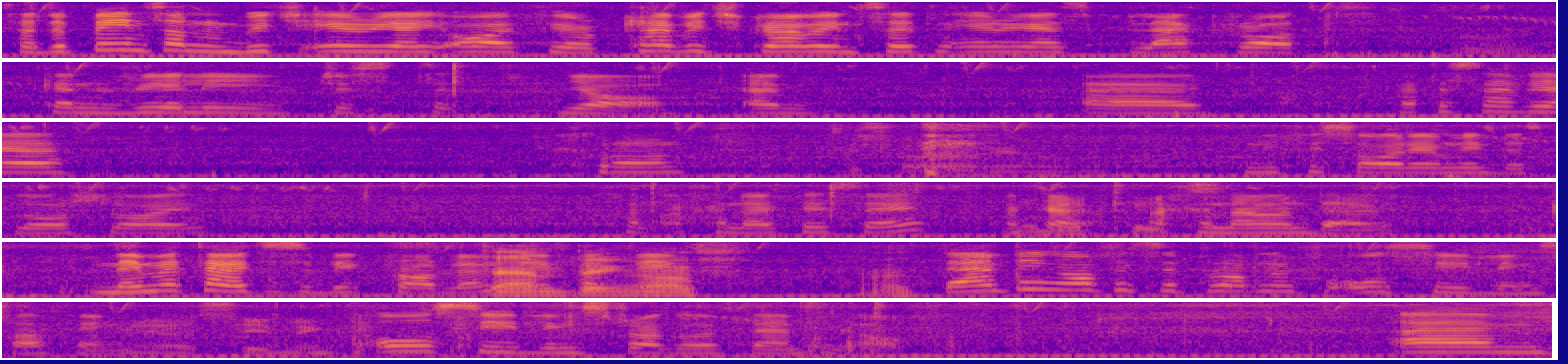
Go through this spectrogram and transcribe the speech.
so it depends on which area you are if you're a cabbage grower in certain areas black rot mm. can really just yeah um, uh, wat is nou weer grond nie fusarium nie, dis blaarslaai. Gaan ek gaan nou vir sê? Okay, ek gaan nou onthou. Nematode is a big problem. Damping off. Damping off is a problem for all seedlings, I think. Yeah, seedlings. All seedlings struggle with damping off. Um,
